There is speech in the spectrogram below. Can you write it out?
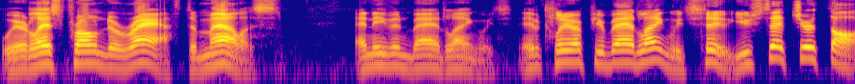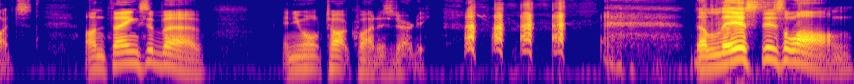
We are less prone to wrath, to malice, and even bad language. It'll clear up your bad language too. You set your thoughts on things above, and you won't talk quite as dirty. the list is long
